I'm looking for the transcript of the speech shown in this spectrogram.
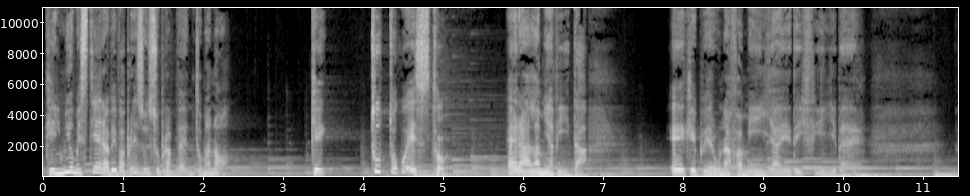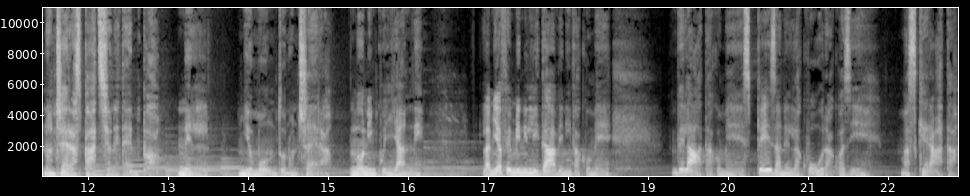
che il mio mestiere aveva preso il sopravvento, ma no. Che tutto questo era la mia vita e che per una famiglia e dei figli, beh, non c'era spazio né tempo. Nel mio mondo non c'era, non in quegli anni. La mia femminilità veniva come velata, come spesa nella cura, quasi mascherata.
